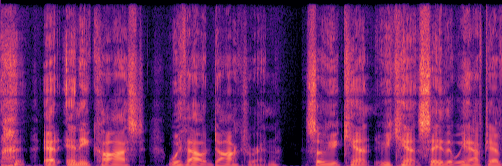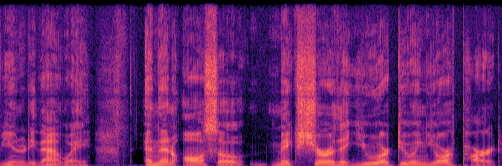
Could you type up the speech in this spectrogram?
at any cost without doctrine. So you can't you can't say that we have to have unity that way. And then also make sure that you are doing your part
